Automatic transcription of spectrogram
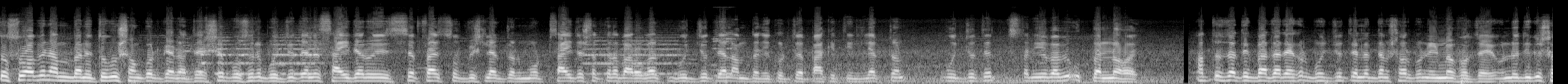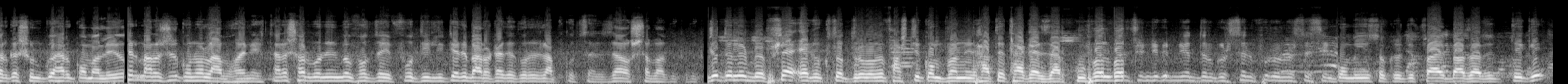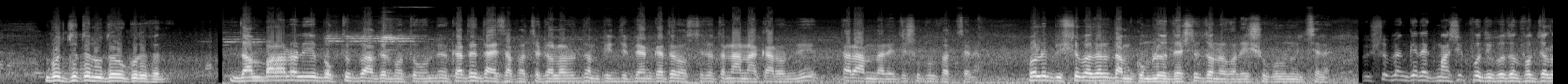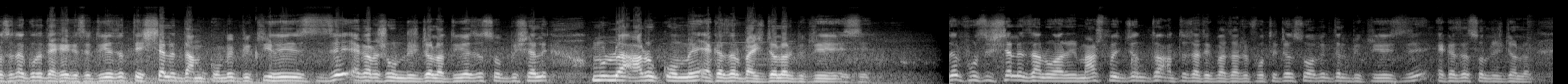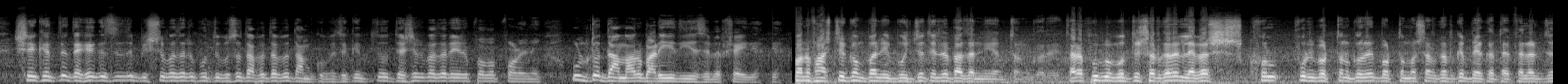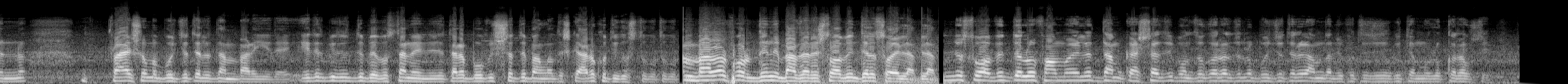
তো সোয়াবিন আমদানি, তবু সংকট কেন দেশে বছরে ভোজ্য তেলের চাহিদা রয়েছে প্রায় চব্বিশ লাখ টন। মোট চাহিদা শতকরা বারো ভাগ ভোজ্য তেল আমদানি করতে হয়। বাকি তিন লাখ টন ভোজ্য তেল স্থানীয়ভাবে উৎপন্ন হয়। আন্তর্জাতিক বাজারে এখন ভোজ্য তেলের দাম সর্বনিম্ন পর্যায়ে। অন্যদিকে সরকার শুল্ক হার কমালেও মানুষের কোনো লাভ হয়নি। তারা সর্বনিম্ন পর্যায়ে প্রতি লিটারে বারো টাকা করে লাভ করছেন যা অস্বাভাবিক। ভোজ্য তেলের ব্যবসা একচ্ছত্রভাবে পাঁচটি কোম্পানির হাতে থাকায় যার কুফল সিন্ডিকেট নিয়ন্ত্রণ করছেন পুরনো কমিয়ে চক্রটি প্রায় বাজারের থেকে ভোজ্য তেল উদ্যোগ করে ফেলে। দাম বাড়ানো নিয়ে বক্তব্য আগের মতো। অন্যের কাছে দায় চাপাচ্ছে ডলারের দাম বৃদ্ধি ব্যাংক খাতের অস্থিরতা নানা কারণে তারা আমদানিতে সুফল পাচ্ছে না। ফলে বিশ্ববাজারের দাম কমলেও দেশের জনগণ এই সুফল নিচ্ছে না। বিশ্ব ব্যাংকের এক মাসিক প্রতিবেদন পর্যালোচনা করে দেখা গেছে, দুই হাজার তেইশ সালে দাম কমে বিক্রি হয়েছে এগারোশো ডলার, দুই হাজার চব্বিশ সালে মূল্য আরও কমে এক হাজার বাইশ ডলার বিক্রি হয়েছে। পঁচিশ সালে জানুয়ারি মাস পর্যন্ত আন্তর্জাতিক বাজারে প্রতিটা সোয়াবিন তেল বিক্রি হয়েছে এক হাজার চল্লিশ ডলার। সেক্ষেত্রে দেখা গেছে যে বিশ্ববাজারে প্রতি বছর দাপে দাপে দাম কমেছে, কিন্তু দেশের বাজারে এর প্রভাব পড়েনি। উল্টো দাম আরও বাড়িয়ে দিয়েছে ব্যবসায়ীরা। মানে ফার্স্টি কোম্পানি ভোজ্য তেলের বাজার নিয়ন্ত্রণ করে। তারা পূর্ববর্তী সরকারের লেবার খোল পরিবর্তন করে বর্তমান সরকারকে বেকাতায় ফেলার জন্য প্রায় সময় ভোজ্য তেলের দাম বাড়িয়ে দেয়। এদের বিরুদ্ধে ব্যবস্থা নেয়নি যে তারা ভবিষ্যতে বাংলাদেশকে আরও ক্ষতিগ্রস্ত করতে দাম বাড়ার পর দিন বাজারে সোয়াবিন তেলের ছয় লাভ। লাভ। সোয়াবিন তেল ও ফার্ম অয়েলের দাম কারসাজি বন্ধ করার জন্য বৈধ তেলের আমদানি প্রতিযোগিতামূলক করা উচিত।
